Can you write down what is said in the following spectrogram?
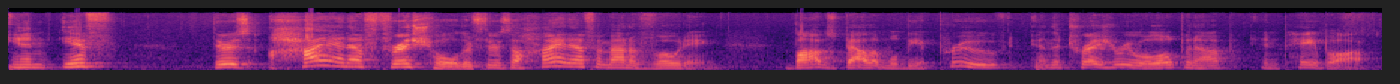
And if there's a high enough threshold, if there's a high enough amount of voting, Bob's ballot will be approved and the Treasury will open up and pay Bob.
